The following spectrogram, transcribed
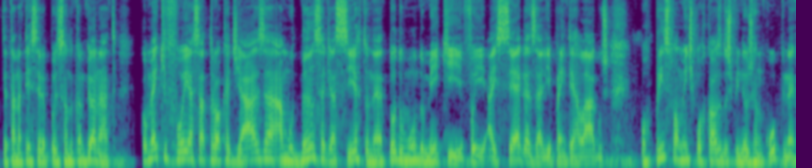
Você está na terceira posição do campeonato. Como é que foi essa troca de asa, a mudança de acerto, né? Todo mundo meio que foi às cegas ali para Interlagos por, principalmente por causa dos pneus Hankook, né?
